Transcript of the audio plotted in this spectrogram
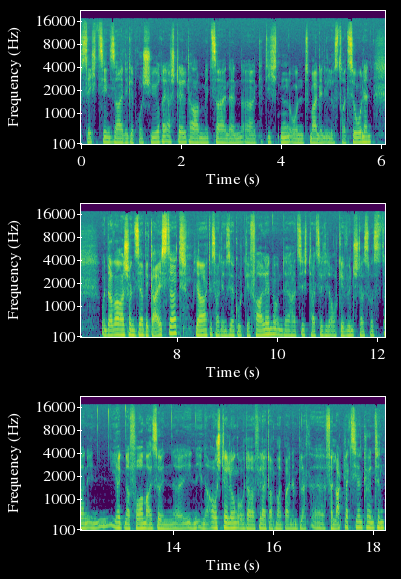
16-seitige Broschüre erstellt haben mit seinen äh, Gedichten und meinen Illustrationen. Und da war er schon sehr begeistert. Ja, das hat ihm sehr gut gefallen und er hat sich tatsächlich auch gewünscht, dass wir es dann in irgendeiner Form, also in, äh, in, in einer Ausstellung oder vielleicht auch mal bei einem Bla äh, Verlag platzieren könnten.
